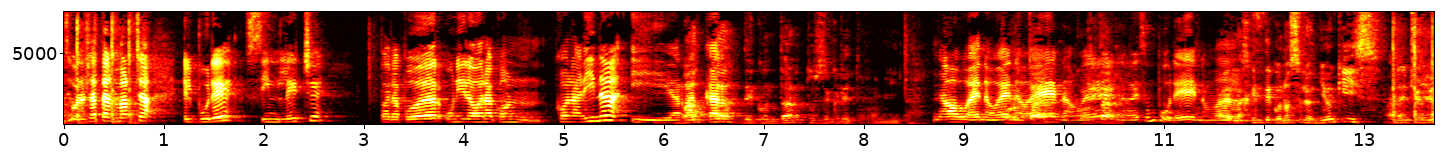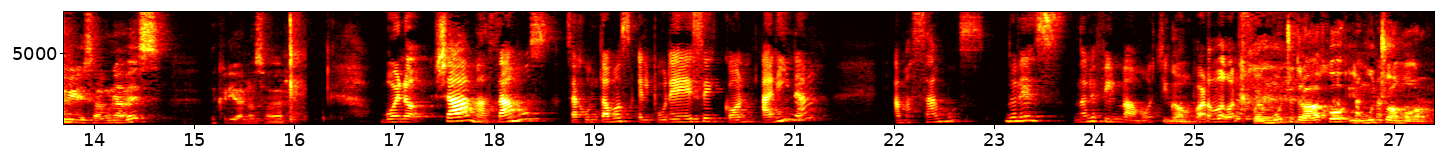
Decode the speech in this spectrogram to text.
Sí, bueno, ya está en marcha el puré sin leche para poder unir ahora con, con harina y arrancar. de contar tu secreto, Raminita. No, bueno, bueno, Cortar, bueno, cortar. bueno. Es un puré A nomás. ver, ¿la gente conoce los ñoquis? ¿Han hecho ñoquis alguna vez? Escríbanos a ver. Bueno, ya amasamos, o sea, juntamos el puré ese con harina, amasamos. No les, no les filmamos, chicos, No. perdón. Fue mucho trabajo y mucho amor,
